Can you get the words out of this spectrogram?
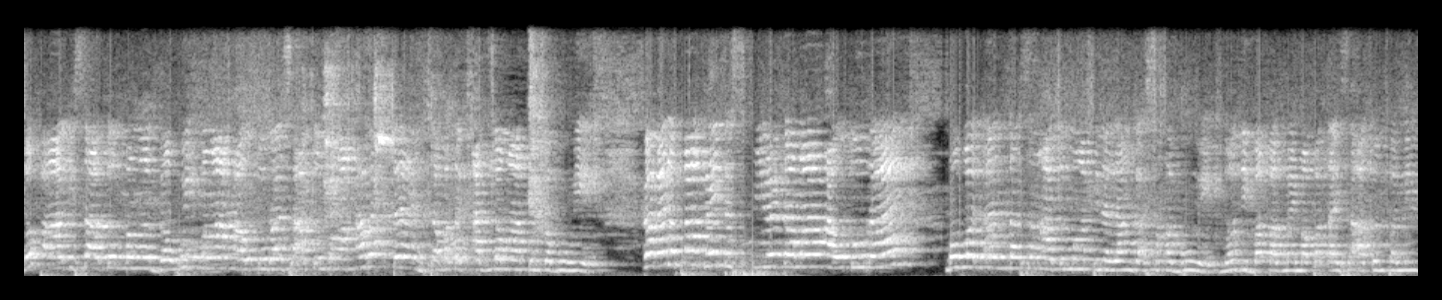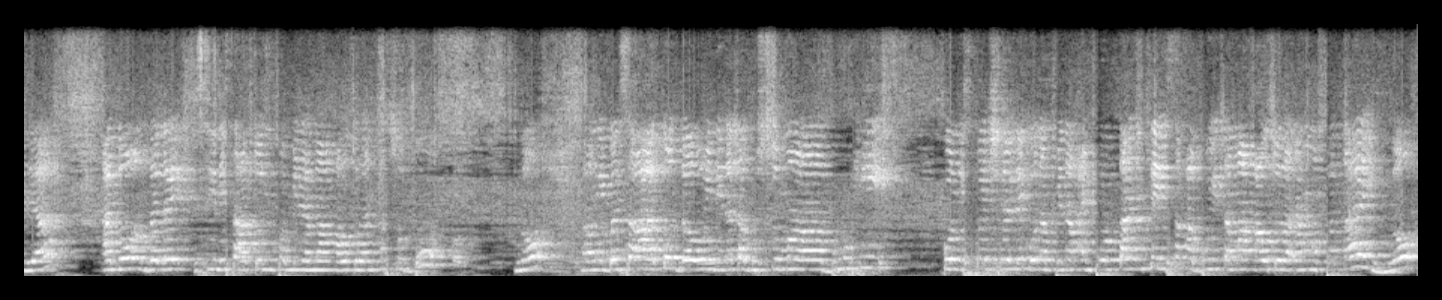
no? Paagi sa aton mga gawin mga kauturan sa aton mga karakter sa matag adlaw nga aton kabuhi. Kag ano pa greatest fear ka mga kauturan mawalan ta sa atong mga pinalangga sa kabuhi no? Di ba pag may mapatay sa aton pamilya ano ang dalay sini sa aton pamilya mga kauturan kasubo no? Ang iban sa aton daw hindi na ta gusto mabuhi kung especially kung ang pinaka-importante sa kabuhi ta mga kauturan ang mapatay no?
